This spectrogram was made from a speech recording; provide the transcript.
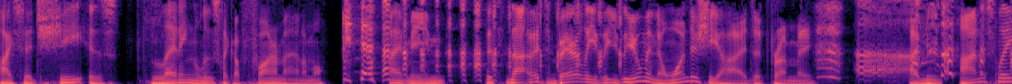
I said, she is letting loose like a farm animal. I mean, it's not, it's barely human. No wonder she hides it from me. I mean, honestly,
